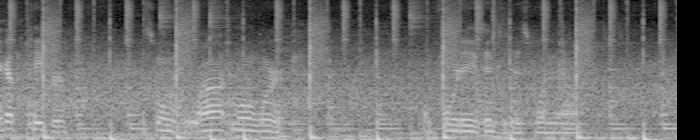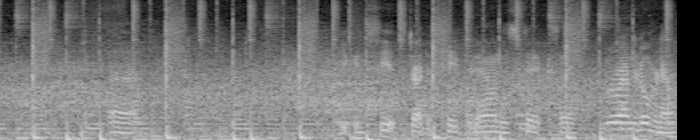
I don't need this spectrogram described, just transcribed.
Paper. This one was a lot more work. I'm four days into this one now. Uh, you can see it starting to taper down the stick, so I'm gonna round it over now.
